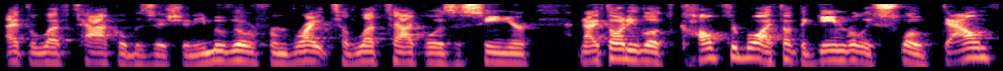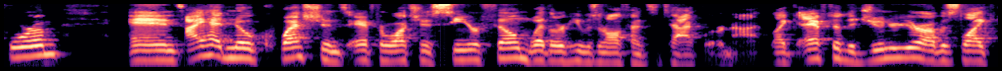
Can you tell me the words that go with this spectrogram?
at the left tackle position. He moved over from right to left tackle as a senior, and I thought he looked comfortable. I thought the game really slowed down for him. And I had no questions after watching a senior film whether he was an offensive tackle or not. Like after the junior year, I was like,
